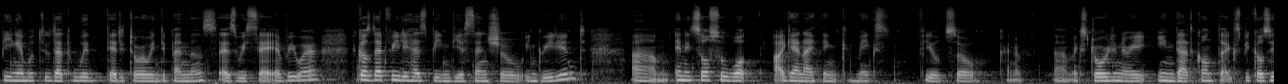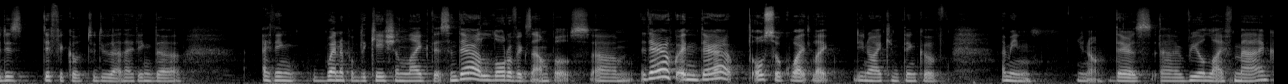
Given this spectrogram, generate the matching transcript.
being able to do that with editorial independence, as we say everywhere, because that really has been the essential ingredient, um, and it's also what again I think makes Feeld so kind of um, extraordinary in that context because it is difficult to do that. I think the I think when a publication like this, and there are a lot of examples. Um, there are, and there are also quite like you know I can think of, I mean, you know, there's uh, Real Life Mag,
